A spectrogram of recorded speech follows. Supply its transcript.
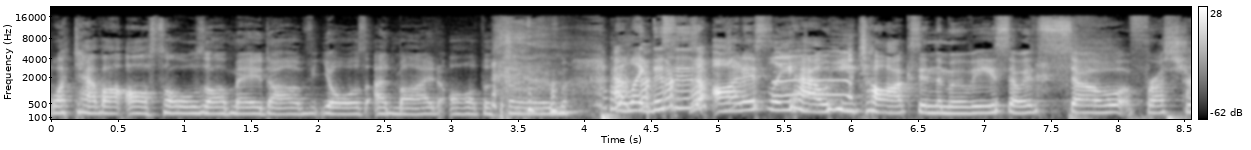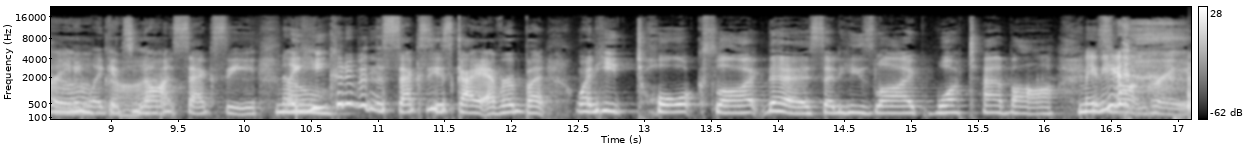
"Whatever our souls are made of, yours and mine are the same." and like this is honestly how he talks in the movie, so it's so frustrating. Oh, like it's not sexy. No. Like he could have been the sexiest guy ever, but when he talks like this and he's like, "Whatever," Maybe- it's not great.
